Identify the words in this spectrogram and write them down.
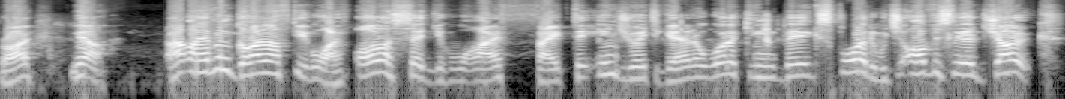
Right now, I haven't gone after your wife. All I said, your wife faked the injury to get out of work and be exploited, which is obviously a joke.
